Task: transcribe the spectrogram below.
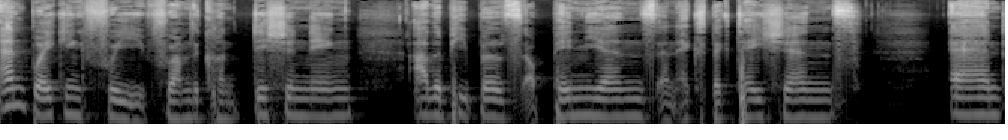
and breaking free from the conditioning other people's opinions and expectations, and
